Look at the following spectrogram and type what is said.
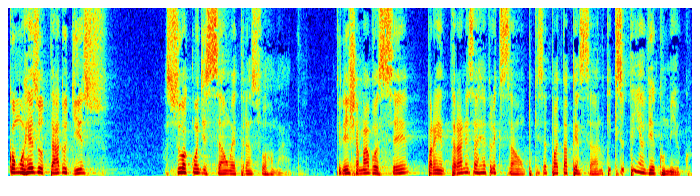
como resultado disso, a sua condição é transformada. Queria chamar você para entrar nessa reflexão, porque você pode estar pensando: o que isso tem a ver comigo?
